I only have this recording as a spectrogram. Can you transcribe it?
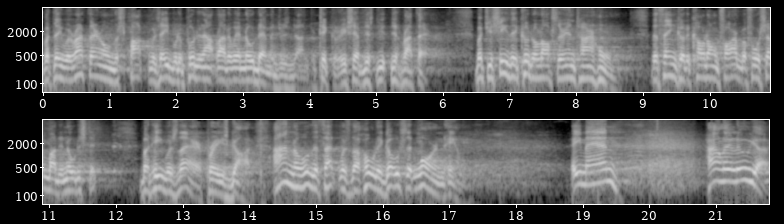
But they were right there on the spot, was able to put it out right away, no damage was done, particularly, except just, just right there. But you see, they could have lost their entire home. The thing could have caught on fire before somebody noticed it. But he was there, praise God. I know that that was the Holy Ghost that warned him. Amen. Hallelujah.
